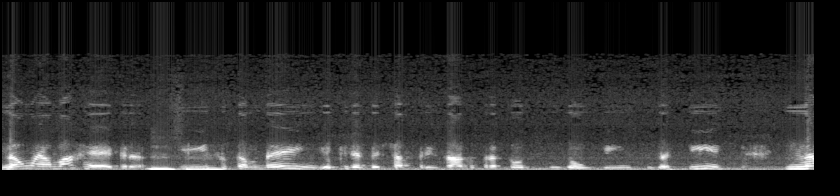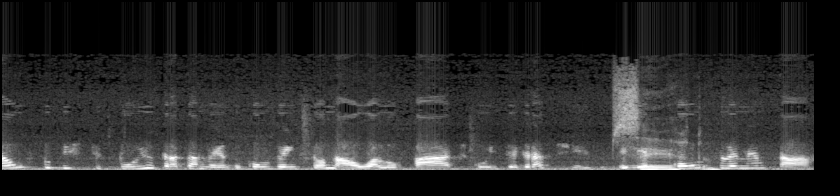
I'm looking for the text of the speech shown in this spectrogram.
Não é uma regra. Uhum. E isso também, eu queria deixar frisado para todos os ouvintes aqui, não substitui o tratamento convencional, alopático ou integrativo. Ele é certo. é complementar.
